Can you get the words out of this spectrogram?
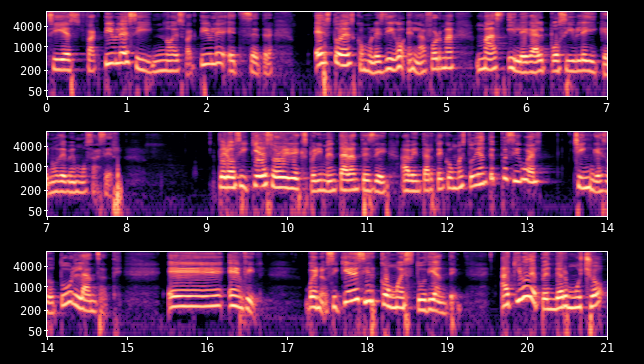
si es factible, si no es factible, etc. Esto es, como les digo, en la forma más ilegal posible y que no debemos hacer. Pero si quieres solo ir a experimentar antes de aventarte como estudiante, pues igual chingues o tú lánzate. Eh, en fin, bueno, si quieres ir como estudiante, aquí va a depender mucho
